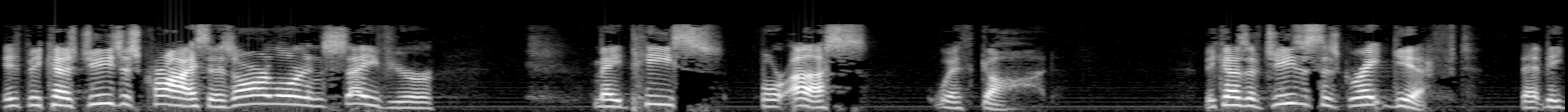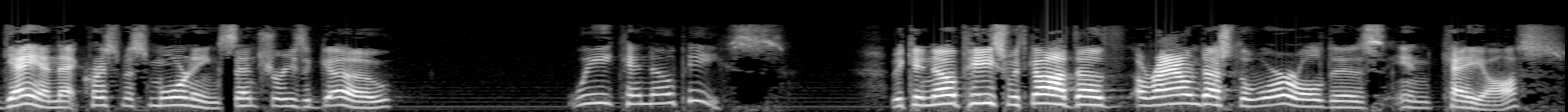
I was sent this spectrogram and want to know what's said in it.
is because Jesus Christ, as our Lord and Savior, made peace for us with God. Because of Jesus' great gift that began that Christmas morning centuries ago, we can know peace. We can know peace with God, though around us the world is in chaos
